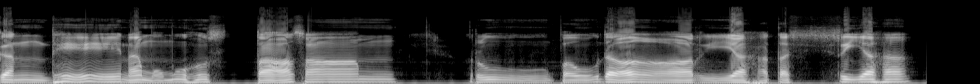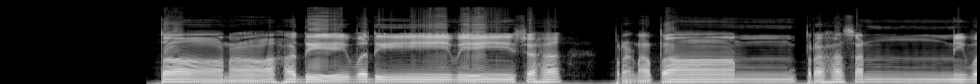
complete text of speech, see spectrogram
गन्धेन मुमुहुस्तासाम् रूपौदार्यहतश्रियः तानाह देवदेवेशः प्रणतान् प्रहसन्निव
